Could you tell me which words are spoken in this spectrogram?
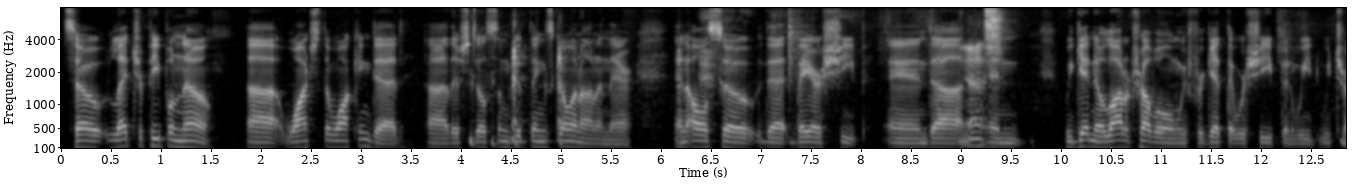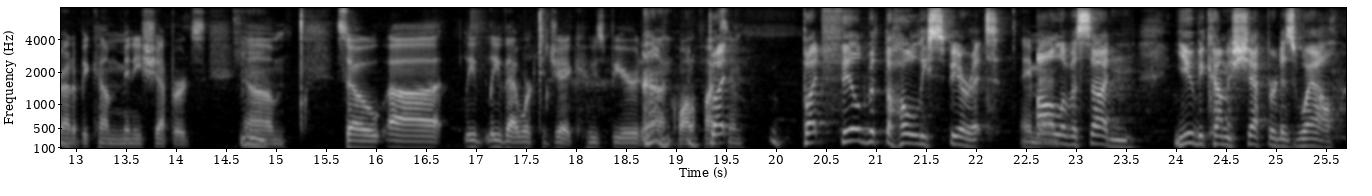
So let your people know. Uh, watch The Walking Dead uh, there's still some good things going on in there, and also that they are sheep, and uh, yes. and we get into a lot of trouble when we forget that we're sheep and we we try to become mini shepherds. Mm. Um, so uh, leave leave that work to Jake, whose beard uh, qualifies but, him. But filled with the Holy Spirit, Amen. all of a sudden you become a shepherd as well.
